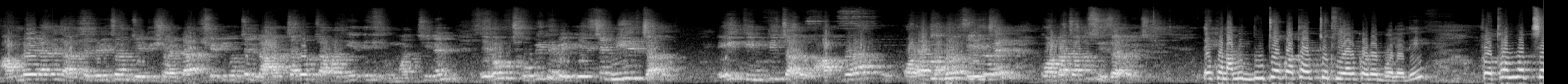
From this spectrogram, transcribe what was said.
আমরা এর আগে জানতে পেরেছিলাম যে বিষয়টা সেটি হচ্ছে লাল চাদর চাপা দিয়ে তিনি ঘুমাচ্ছিলেন এবং ছবিতে বেরিয়ে এসেছে নীল চাদর। এই তিনটি চাদর আপনারা কটা চাদর পেয়েছেন? কটা চাদর সিজার হয়েছে দেখুন, আমি দুটো কথা একটু ক্লিয়ার করে বলে দিই। প্রথম হচ্ছে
